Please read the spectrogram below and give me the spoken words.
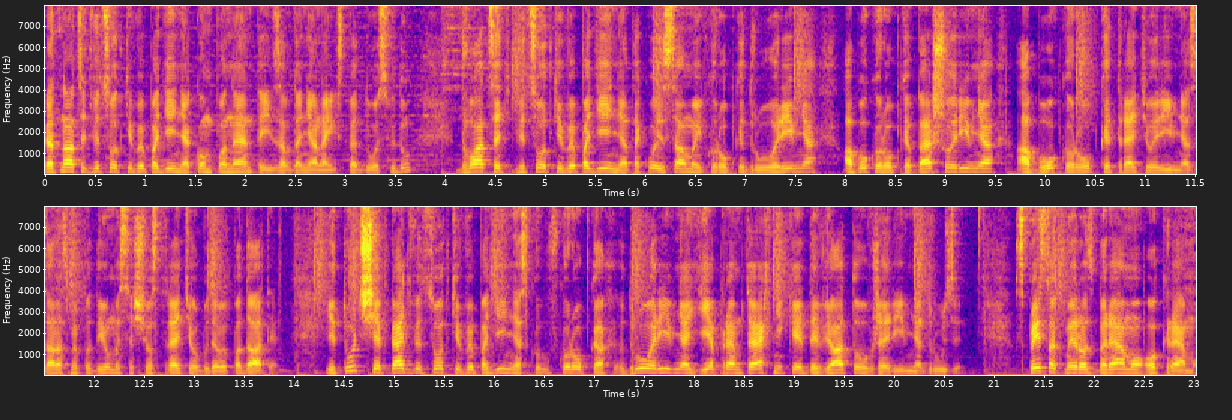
15% випадіння компоненти і завдання на X5 досвіду, 20% випадіння такої самої коробки другого рівня, або коробки першого рівня, або коробки третього рівня. Зараз ми подивимося, що з третього буде випадати. І тут ще 5% випадіння в коробках другого рівня є прем-техніки 9 вже рівня, друзі. Список ми розберемо окремо.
